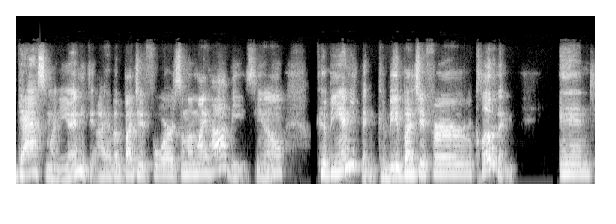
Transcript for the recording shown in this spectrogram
gas money anything. I have a budget for some of my hobbies you know? Could be anything could be a budget for clothing. And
